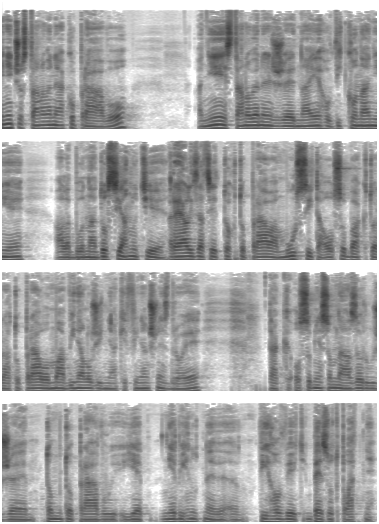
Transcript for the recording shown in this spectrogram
je niečo stanovené ako právo a nie je stanovené, že na jeho vykonanie alebo na dosiahnutie realizácie tohto práva musí tá osoba, ktorá to právo má, vynaložiť nejaké finančné zdroje, tak osobne som názoru, že tomuto právu je nevyhnutné e, vyhovieť bezodplatne.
